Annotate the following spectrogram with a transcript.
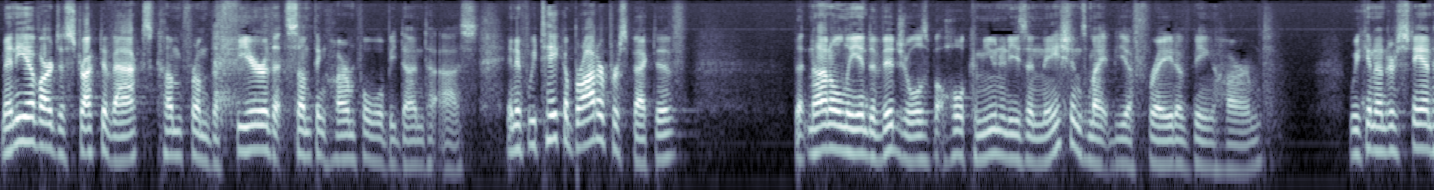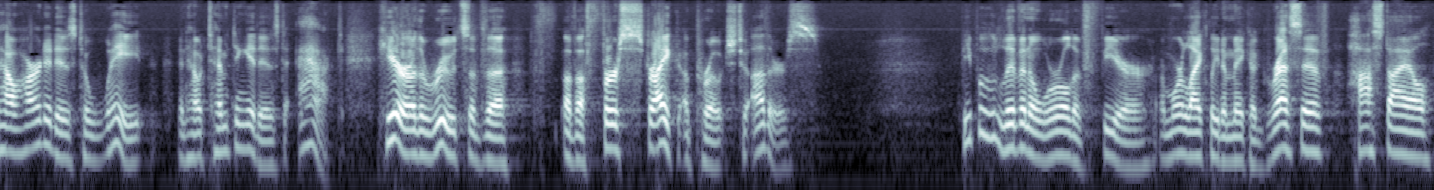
Many of our destructive acts come from the fear that something harmful will be done to us. And if we take a broader perspective, that not only individuals, but whole communities and nations might be afraid of being harmed, we can understand how hard it is to wait and how tempting it is to act. Here are the roots of, the, of a first strike approach to others. People who live in a world of fear are more likely to make aggressive, hostile,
